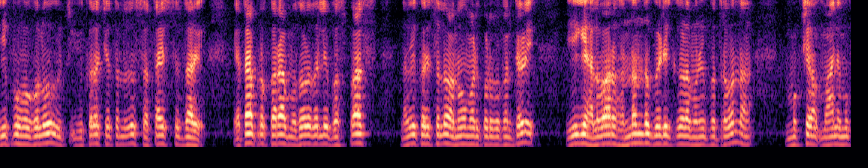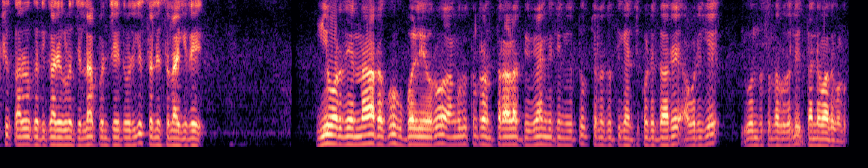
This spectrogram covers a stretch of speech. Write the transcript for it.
ಡಿಪೋ ಹೋಗಲು ವಿಕಲಚೇತನರು ಸತಾಯಿಸುತ್ತಿದ್ದಾರೆ. ಯಥಾಪ್ರಕಾರ ಮುಧೋಳದಲ್ಲಿ ಬಸ್ ಪಾಸ್ ನವೀಕರಿಸಲು ಅನುವು ಮಾಡಿಕೊಡಬೇಕಂತೇಳಿ, ಹೀಗೆ ಹಲವಾರು ಹನ್ನೊಂದು ಬೇಡಿಕೆಗಳ ಮನವಿಪತ್ರವನ್ನು ಮುಖ್ಯ ಮಾನ್ಯ ಮುಖ್ಯ ಕಾರ್ಯನಿರ್ವಾಹಕ ಜಿಲ್ಲಾ ಪಂಚಾಯತ್ ಸಲ್ಲಿಸಲಾಗಿದೆ. ಈ ವರದಿಯನ್ನು ರಘು ಹುಬ್ಬಳ್ಳಿಯವರು ಅಂಗವಿಕಲರ ಅಂತರಾಳ ದಿವ್ಯಾಂಗಜನ್ ಯೂಟ್ಯೂಬ್ ಚಾನಲ್ ಜೊತೆಗೆ ಹಂಚಿಕೊಂಡಿದ್ದಾರೆ. ಅವರಿಗೆ ಈ ಒಂದು ಸಂದರ್ಭದಲ್ಲಿ ಧನ್ಯವಾದಗಳು.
